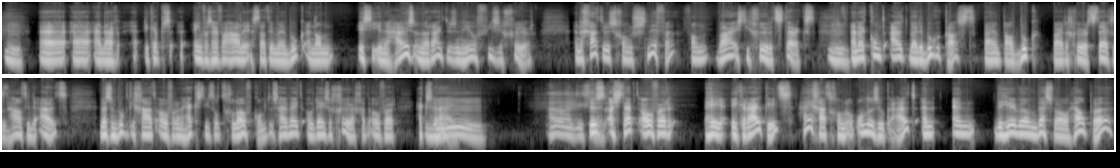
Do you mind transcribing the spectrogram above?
Mm. Uh, en hij, ik heb een van zijn verhalen staat in mijn boek. En dan is hij in een huis en dan ruikt dus een heel vieze geur. En dan gaat hij dus gewoon sniffen van waar is die geur het sterkst. Mm. En hij komt uit bij de boekenkast, bij een bepaald boek waar de geur het sterkst is, haalt hij eruit. Dat is een boek die gaat over een heks die tot geloof komt. Dus hij weet, oh, deze geur gaat over hekserij. Mm. Oh, dus als je het hebt over hey, ik ruik iets. Hij gaat gewoon op onderzoek uit. En, en de Heer wil hem best wel helpen.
